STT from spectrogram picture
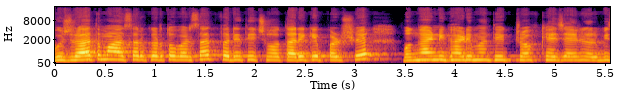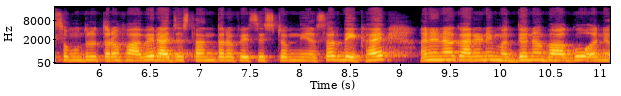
ગુજરાતમાં અસર કરતો વરસાદ ફરીથી છ તારીખે પડશે. બંગાળની ખાડીમાંથી એક ટ્રફ ખેંચાઈને અરબી સમુદ્ર તરફ આવે. રાજસ્થાન તરફ એ સિસ્ટમની અસર દેખાય અને એના કારણે મધ્યના ભાગો અને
